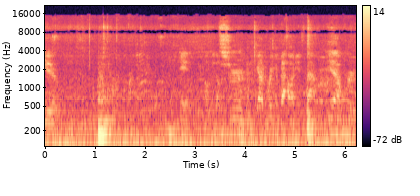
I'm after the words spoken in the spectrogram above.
you. Yeah. Sure. You gotta bring the audience back. Yeah, we're.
